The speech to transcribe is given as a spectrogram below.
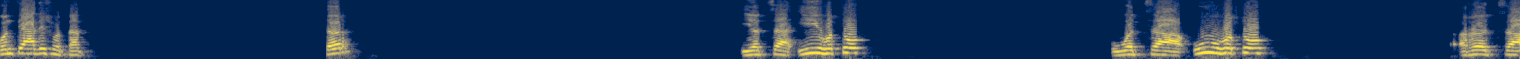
कोणते आदेश होतात? तर याचा ई होतो वचा ऊ होतो रचा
